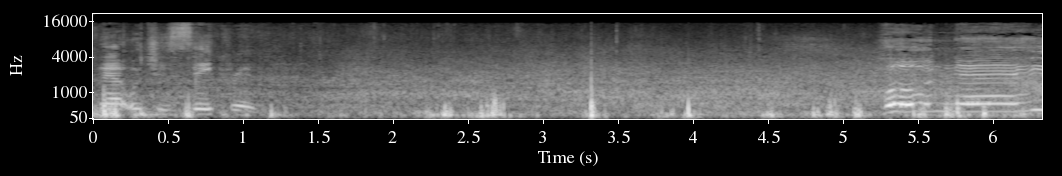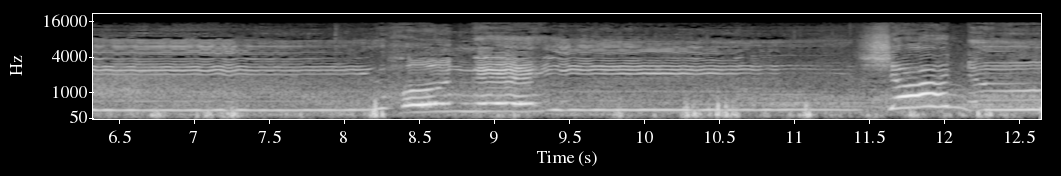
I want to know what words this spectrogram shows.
that which is sacred. Honei, honei, shanu,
